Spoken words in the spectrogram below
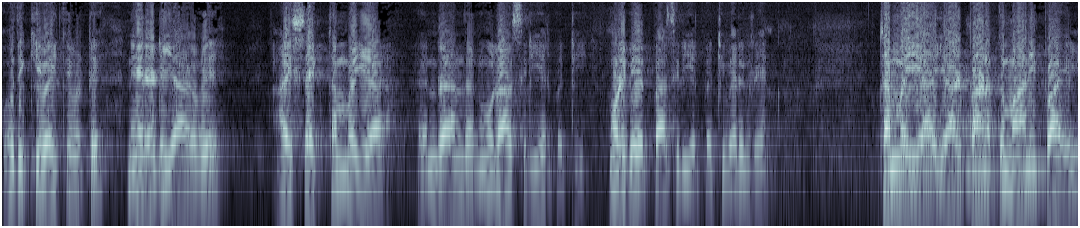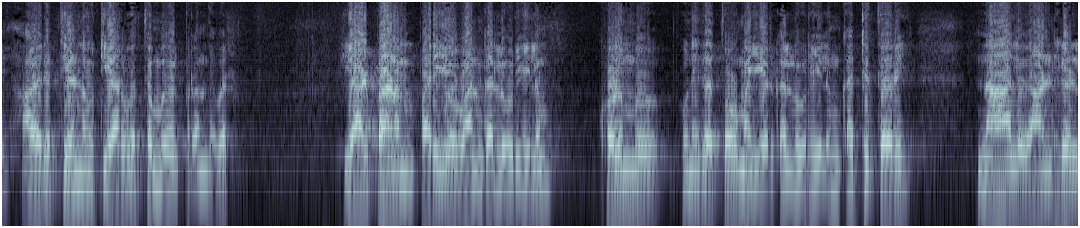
ஒதுக்கி வைத்துவிட்டு நேரடியாகவே ஐசக் தம்பையா என்ற அந்த நூலாசிரியர் பற்றி மொழிபெயர்ப்பாசிரியர் பற்றி வருகிறேன். தம்பையா யாழ்ப்பாணத்து மானிப்பாயில் ஆயிரத்தி எண்ணூற்றி அறுபத்தொன்பதில் பிறந்தவர். யாழ்ப்பாணம் பரியோவான் கல்லூரியிலும் கொழும்பு புனித தோமையர் கல்லூரியிலும் கற்றுத்தேறி நாலு ஆண்டுகள்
